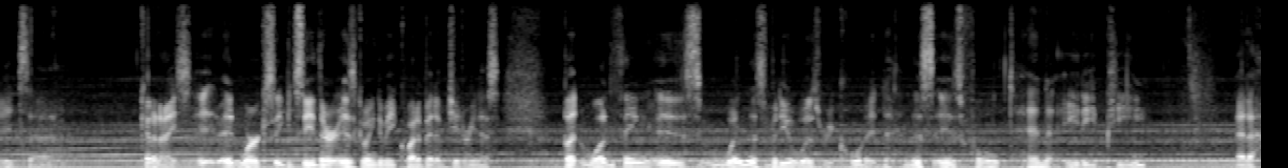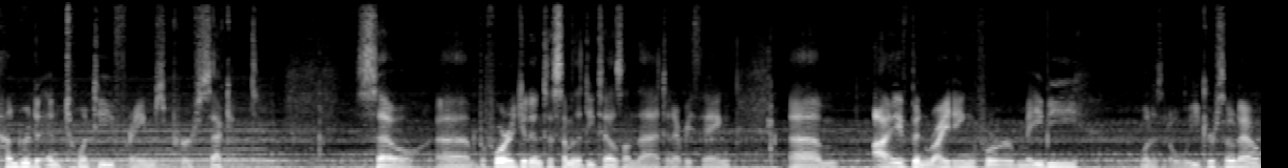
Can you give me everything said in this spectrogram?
it's uh, kind of nice. It, it works. You can see there is going to be quite a bit of jitteriness. But one thing is, when this video was recorded, this is full 1080p at 120 frames per second. So, uh, before I get into some of the details on that and everything, um, I've been writing for maybe, what is it, a week or so now?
